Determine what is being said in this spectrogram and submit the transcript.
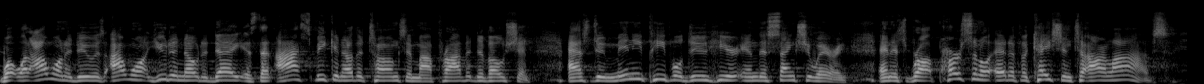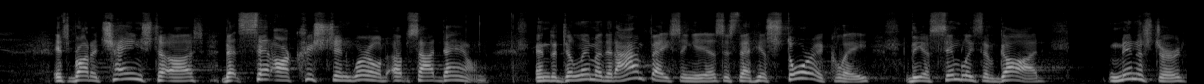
What, what I want to do is, I want you to know today is that I speak in other tongues in my private devotion, as do many people do here in this sanctuary. And it's brought personal edification to our lives. It's brought a change to us that set our Christian world upside down. And the dilemma that I'm facing is, is that historically, the assemblies of God ministered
